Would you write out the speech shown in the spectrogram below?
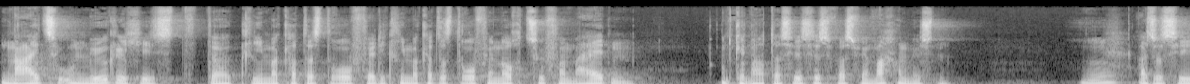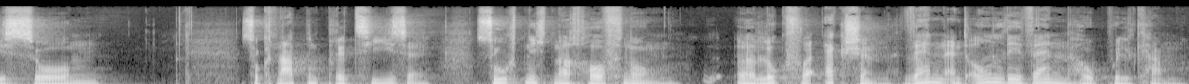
nahezu unmöglich ist, der Klimakatastrophe, die Klimakatastrophe noch zu vermeiden. Und genau das ist es, was wir machen müssen. Mhm. Also sie ist so, so knapp und präzise. Sucht nicht nach Hoffnung. Uh, look for action. Then and only then hope will come.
